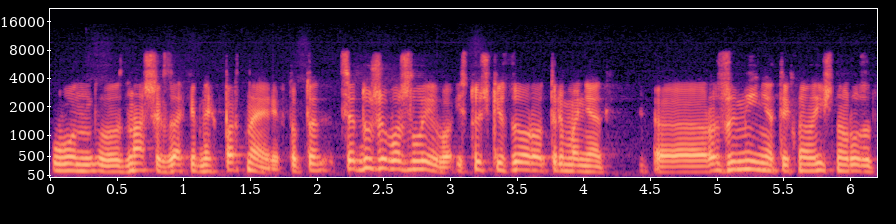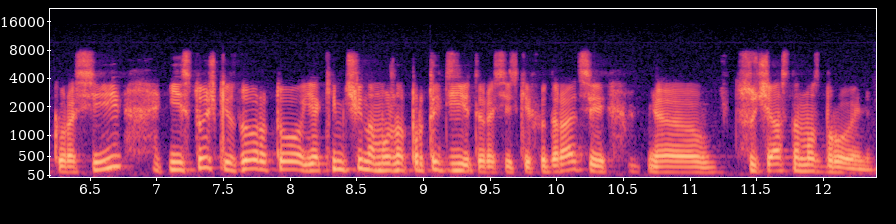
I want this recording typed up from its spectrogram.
у наших західних партнерів. Тобто, це дуже важливо і з точки зору отримання е, розуміння технологічного розвитку Росії, і з точки зору того, яким чином можна протидіяти Російській Федерації е, сучасним озброєнням.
